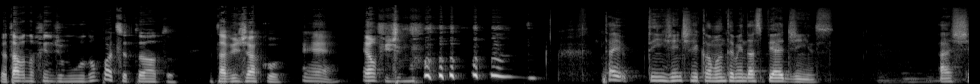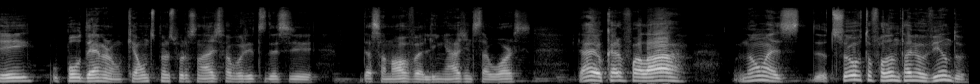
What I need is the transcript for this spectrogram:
Eu estava no fim do mundo, não pode ser tanto. Eu estava em Jakku. É, é um fim de mundo. Tá, tem gente reclamando também das piadinhas. Achei o Paul Dameron, que é um dos meus personagens favoritos desse, dessa nova linhagem de Star Wars. Ah, eu quero falar. Não, mas sou eu que tô falando, tá me ouvindo?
